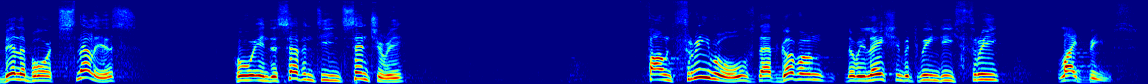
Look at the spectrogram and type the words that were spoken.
Willebroord Snellius, who in the 17th century found three rules that govern the relation between these three light beams.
